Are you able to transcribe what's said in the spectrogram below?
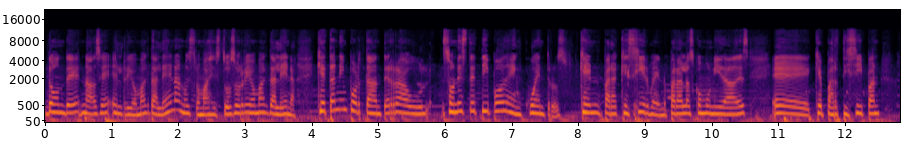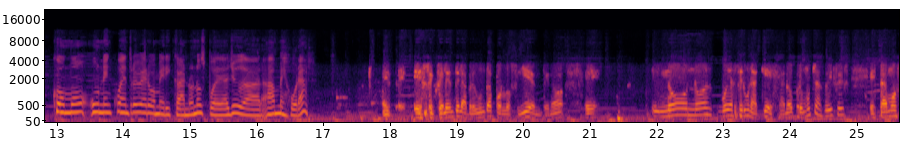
donde nace el río Magdalena, nuestro majestuoso río Magdalena. ¿Qué tan importante, Raúl, son este tipo de encuentros? ¿Qué, ¿Para qué sirven? Para las comunidades eh, que participan, ¿cómo un encuentro iberoamericano nos puede ayudar a mejorar? Es, excelente la pregunta por lo siguiente, ¿no? Eh, no, no voy a hacer una queja, ¿no? Pero muchas veces estamos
